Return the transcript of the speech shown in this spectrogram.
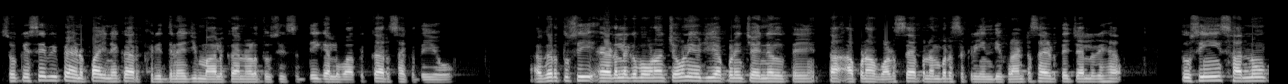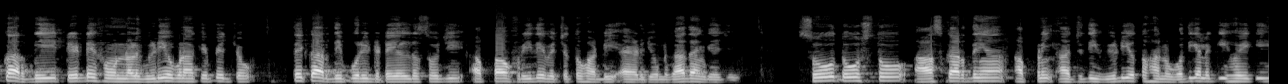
ਸੋ ਕਿਸੇ ਵੀ ਭੈਣ ਭਾਈ ਨੇ ਘਰ ਖਰੀਦਣਾ ਜੀ, ਮਾਲਕਾਂ ਨਾਲ ਤੁਸੀਂ ਸਿੱਧੀ ਗੱਲਬਾਤ ਕਰ ਸਕਦੇ ਹੋ। ਅਗਰ ਤੁਸੀਂ ਐਡ ਲਗਵਾਉਣਾ ਚਾਹੁੰਦੇ ਹੋ ਜੀ ਆਪਣੇ ਚੈਨਲ ਤੇ, ਤਾਂ ਆਪਣਾ WhatsApp ਨੰਬਰ ਸਕਰੀਨ ਦੀ ਫਰੰਟ ਸਾਈਡ ਤੇ ਚੱਲ ਰਿਹਾ। ਤੁਸੀਂ ਸਾਨੂੰ ਘਰ ਦੀ ਟੇਢੇ ਫੋਨ ਨਾਲ ਵੀਡੀਓ ਬਣਾ ਕੇ ਭੇਜੋ। ਤੇ ਘਰ ਦੀ ਪੂਰੀ ਡਿਟੇਲ ਦੱਸੋ ਜੀ। ਆਪਾਂ ਫ੍ਰੀ ਦੇ ਵਿੱਚ ਤੁਹਾਡੀ ਐਡ ਜੋ ਲਗਾ ਦਾਂਗੇ ਜੀ। ਸੋ ਦੋਸਤੋ, ਆਸ ਕਰਦੇ ਹਾਂ ਆਪਣੀ ਅੱਜ ਦੀ ਵੀਡੀਓ ਤੁਹਾਨੂੰ ਵਧੀਆ ਲੱਗੀ ਹੋਵੇਗੀ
